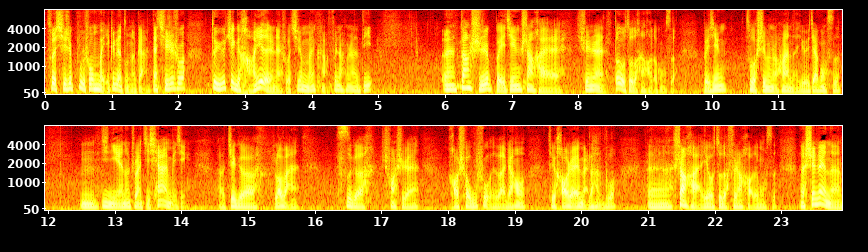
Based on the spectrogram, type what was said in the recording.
所以其实不是说每一个人都能干，但其实说对于这个行业的人来说，其实门槛非常非常的低。嗯，当时北京、上海、深圳都有做的很好的公司。北京做视频转换的有一家公司，嗯，一年能赚几千万美金，啊，这个老板四个创始人，豪车无数，对吧？然后这个豪宅也买了很多。嗯，上海也有做的非常好的公司，那深圳呢，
